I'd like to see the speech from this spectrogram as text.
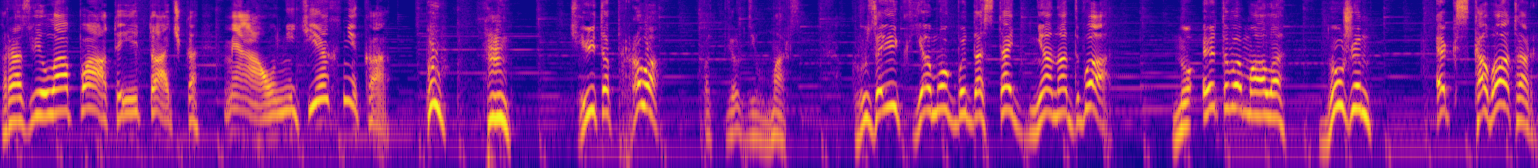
Разве лопата и тачка, мяу, не техника? Хм, чьи-то права, подтвердил Марс. Грузовик я мог бы достать дня на два, но этого мало. Нужен экскаватор.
